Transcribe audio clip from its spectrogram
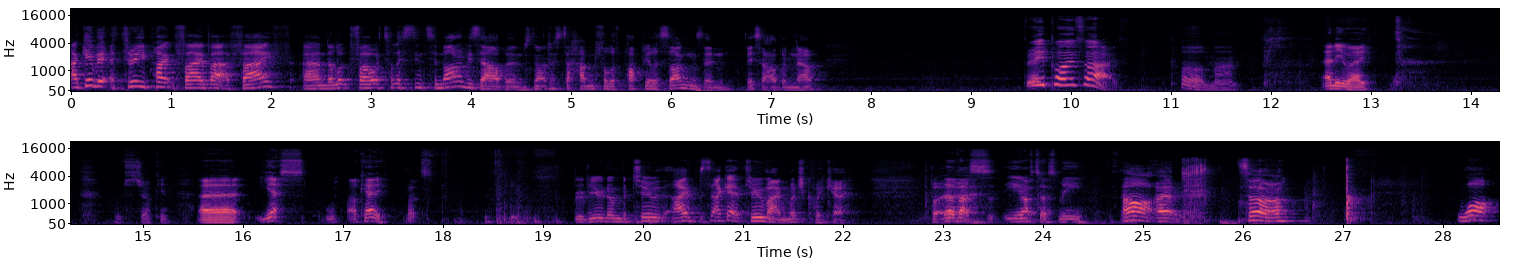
I give it a 3.5 out of 5, and I look forward to listening to more of his albums, not just a handful of popular songs in this album now. Three point five. Poor man. Anyway, I'm just joking. Uh, yes. Okay. Let's. Review number two. I, I get through mine much quicker. But, No, uh, that's you have to ask me. Oh, uh, so what?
